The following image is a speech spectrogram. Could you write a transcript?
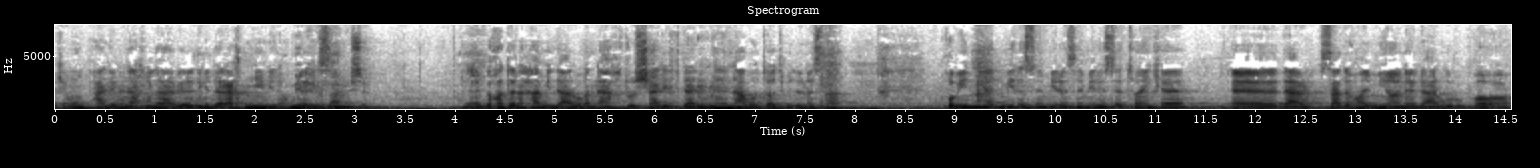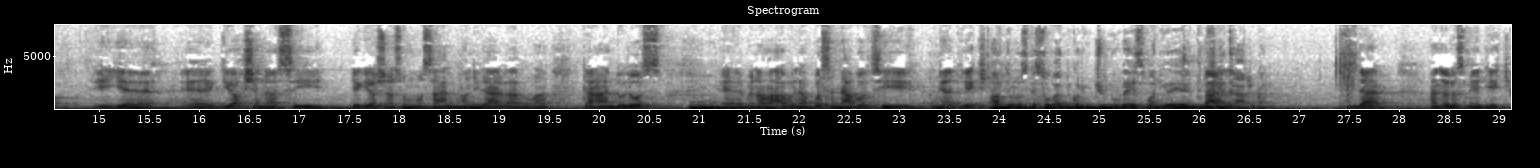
که اون پنیر نخل در بیاره دیگه درخت میمیره اون مریستم بله. میشه به خاطر همین در واقع نخل رو شریفترین نباتات می‌دونستن خب این میاد می‌رسه می‌رسه می‌رسه تا اینکه در صده های میانه در اروپا یه گیاهشناسی یک گیاهشناس مسلمانی در واقع در اندلس. به نام ابوالعباس نباتی. میاد یک اندلس که صحبت می‌کنیم جنوب اسپانیای امروزی بله. تقریبا در اندلس میاد یک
